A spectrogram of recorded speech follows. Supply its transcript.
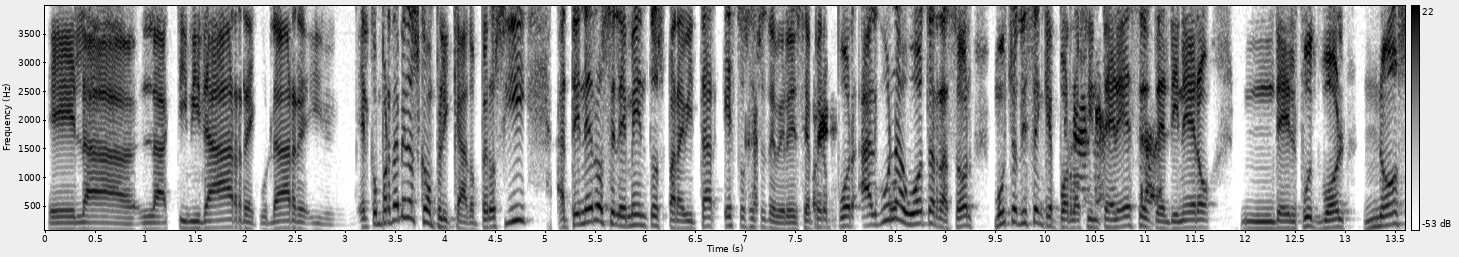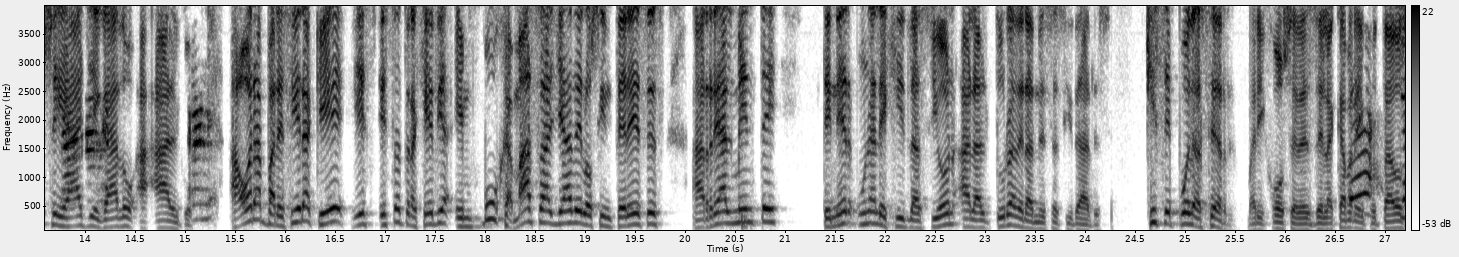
la, la actividad, regular y el comportamiento es complicado, pero sí a tener los elementos para evitar estos hechos de violencia. Pero por alguna u otra razón, muchos dicen que por los intereses del dinero mm, del fútbol no se ha llegado a algo. Ahora pareciera que es, esta tragedia empuja más allá de los intereses a realmente tener una legislación a la altura de las necesidades. ¿Qué se puede hacer, Marijose, desde la Cámara de Diputados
